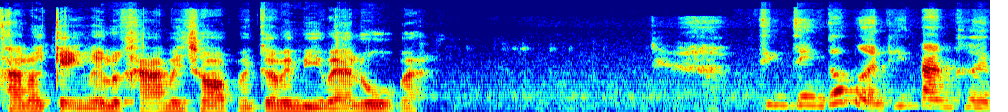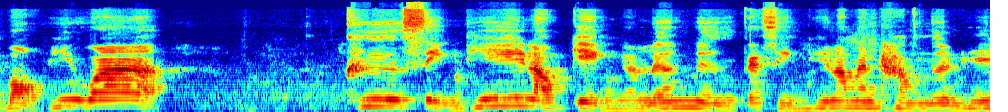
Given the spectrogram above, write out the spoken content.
ถ้าเราเก่งแล้วลูกค้าไม่ชอบมันก็ไม่มี value ป่ะจริง ๆ ก็เหมือนที่ตังเคยบอกพี่ว่า คือสิ่งที่เราเก่งกันเรื่องหนึ่งแต่สิ่งที่เรามันทำเงินให้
